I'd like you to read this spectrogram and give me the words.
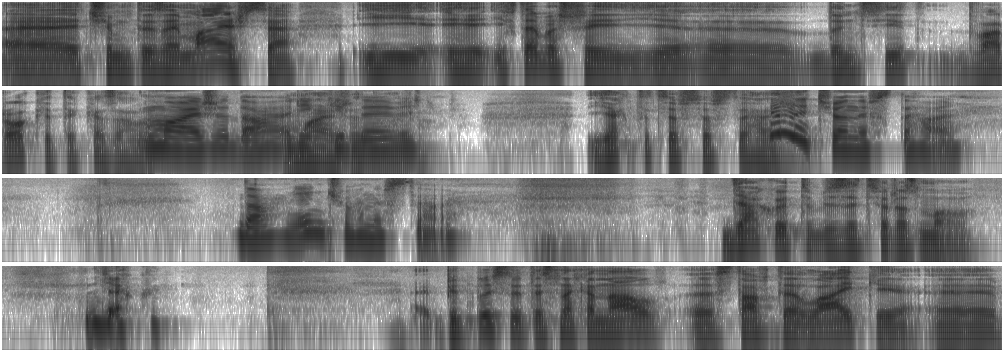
е, чим ти займаєшся, і, і, і в тебе ще й е, доньці два роки, ти казала. Майже, да, рік Майже і дев'ять. Як ти це все встигаєш? Я нічого не встигаю. Да, я нічого не встигаю. Дякую тобі за цю розмову. Дякую. Підписуйтесь на канал, е, ставте лайки, е,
